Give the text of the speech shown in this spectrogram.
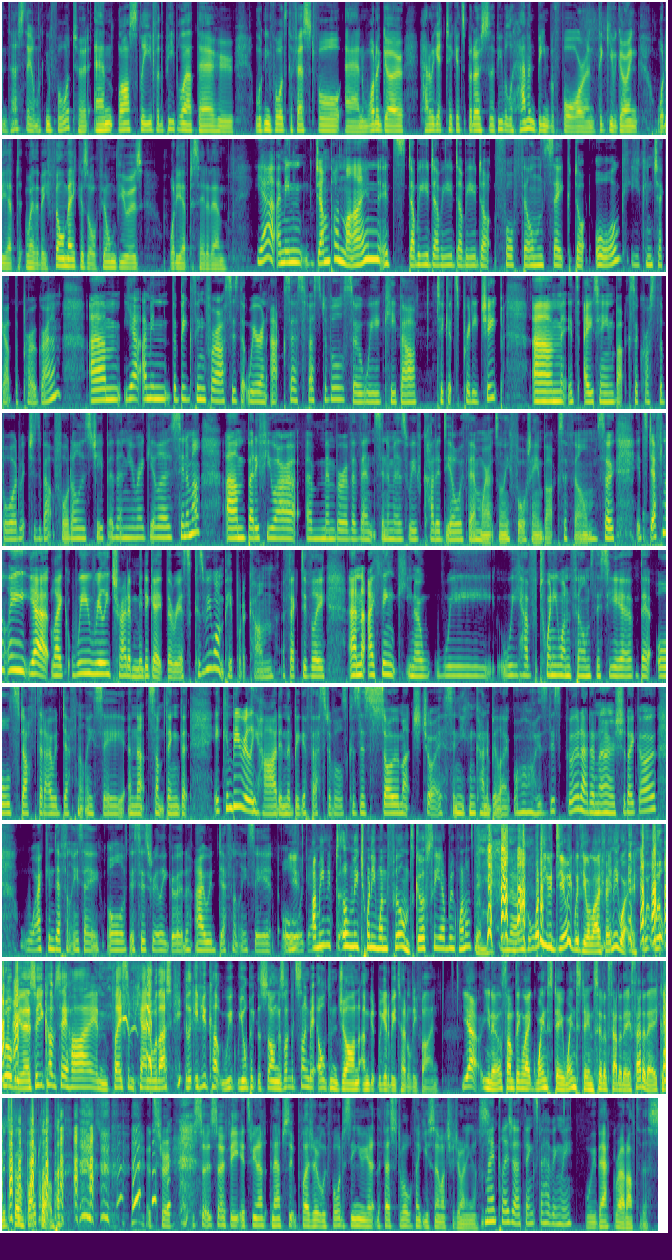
Fantastic. I'm looking forward to it. And lastly, for the people out there who are looking forward to the festival and want to go, how do we get tickets? But also the people who haven't been before and think of going, what do you have to, whether it be filmmakers or film viewers, what do you have to say to them? Yeah, I mean, jump online. It's www.forfilmsake.org. You can check out the program. Um, yeah, I mean, the big thing for us is that we're an access festival, so we keep our tickets pretty cheap. Um, it's 18 bucks across the board, which is about $4 cheaper than your regular cinema. Um, but if you are a, a member of Event Cinemas, we've cut a deal with them where it's only 14 bucks a film. So it's definitely, yeah, like we really try to mitigate the risk because we want people to come effectively. And I think, you know, we we have 21 films this year. They're all stuff that I would definitely see, and that's something that it can be really hard in the bigger festivals because there's so much choice, and you can kind of be like, oh, is this good? I don't know. Should I go? Well, I can definitely say all of this is really good. I would definitely see it all Yeah, again. I mean, it's only 21 films. Go see every one of them. You know, what are you doing with your life anyway? we, we'll, we'll be there. So you come say hi and play some piano with us. Look, If you come, we, you'll pick the song. As long as it's sung by Elton John, I'm, we're going to be totally fine. Yeah, you know, something like Wednesday, Wednesday instead of Saturday, Saturday, because it's Film Fight Club. That's true. So, Sophie, it's been an absolute pleasure. We look forward to seeing you again at the festival. Thank you so much for joining us. My pleasure. Thanks for having me. We'll be back right after this.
